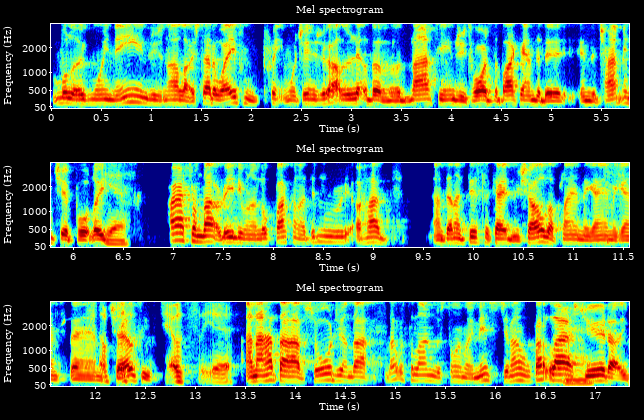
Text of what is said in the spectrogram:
well, like my knee injuries and all that, I stayed away from pretty much injuries. I got a little bit of a nasty injury towards the back end of the in the championship, but like Yeah, apart from that, really, when I look back on, it, I didn't. Re- I had, and then I dislocated my shoulder playing the game against um, Chelsea, Chelsea, yeah, and I had to have surgery on that. That was the longest time I missed. You know, that last Yeah. year that, I,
